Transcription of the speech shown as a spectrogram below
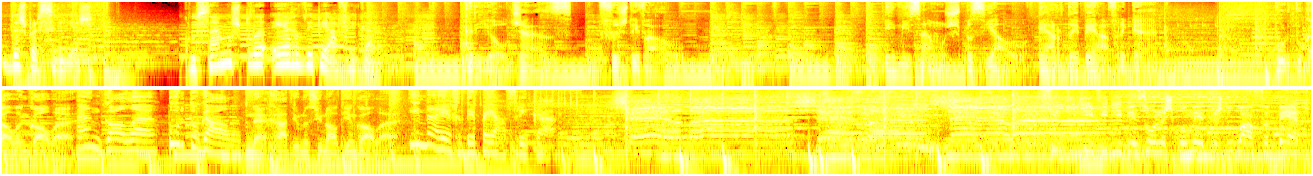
das parcerias. Começamos pela RDP África. Criou Jazz Festival. Emissão especial RDP África. Portugal-Angola. Angola, Portugal Na Rádio Nacional de Angola. e na RDP África. Sítio dividido em zonas com letras do alfabeto.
